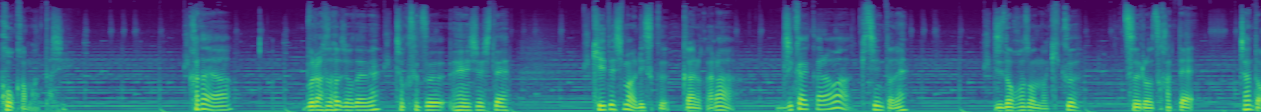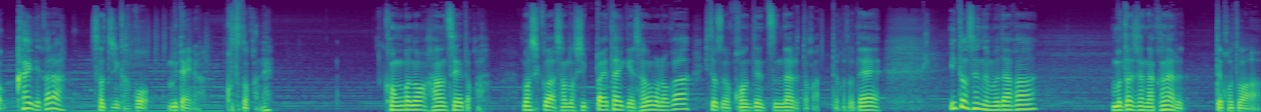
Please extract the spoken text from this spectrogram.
効果もあったし。たやブラウザ上でね直接編集して消えてしまうリスクがあるから次回からはきちんとね自動保存の効くツールを使ってちゃんと書いてからそっちに書こうみたいなこととかね。今後の反省とかもしくはその失敗体験そのものが一つのコンテンツになるとかってことで意図せぬ無駄が無駄じゃなくなるってことは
